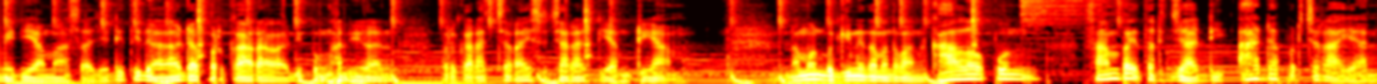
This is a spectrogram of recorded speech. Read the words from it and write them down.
media massa. Jadi tidak ada perkara di pengadilan perkara cerai secara diam-diam. Namun begini teman-teman, kalaupun sampai terjadi ada perceraian,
